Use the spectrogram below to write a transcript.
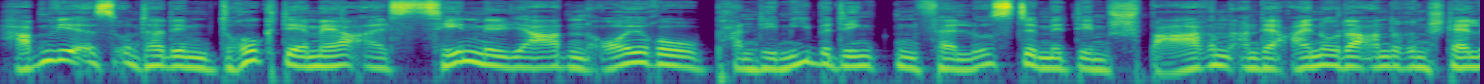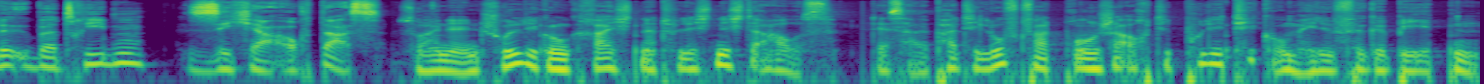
Haben wir es unter dem Druck der mehr als 10 Milliarden Euro pandemiebedingten Verluste mit dem Sparen an der einen oder anderen Stelle übertrieben? Sicher auch das. So eine Entschuldigung reicht natürlich nicht aus. Deshalb hat die Luftfahrtbranche auch die Politik um Hilfe gebeten.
